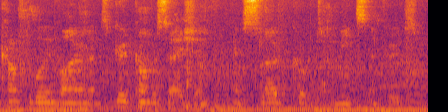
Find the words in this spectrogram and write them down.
Comfortable environments, good conversation, and slow cooked meats and foods.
